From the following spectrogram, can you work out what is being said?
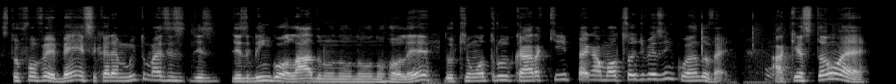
se tu for ver bem, esse cara é muito mais des- des- desgringolado no, no- no rolê do que um outro cara que pega a moto só de vez em quando, velho. A questão é,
